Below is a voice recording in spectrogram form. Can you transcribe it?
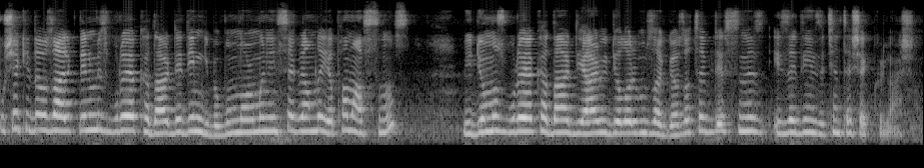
Bu şekilde özelliklerimiz buraya kadar. Dediğim gibi bunu normal Instagram'da yapamazsınız. Videomuz buraya kadar. Diğer videolarımıza göz atabilirsiniz. İzlediğiniz için teşekkürler.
